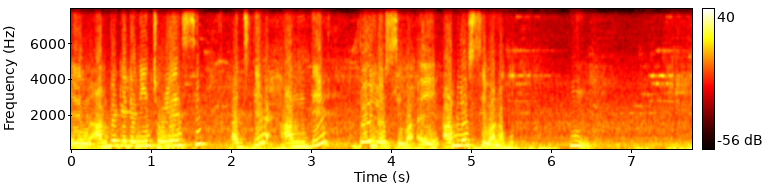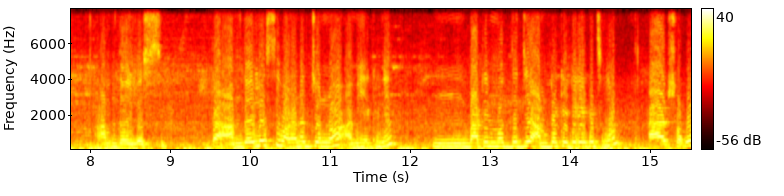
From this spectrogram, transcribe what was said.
এই দেখুন, আমটা কেটে নিয়ে চলে এসেছি। আজকে আম দিয়ে দই লস্যি এই আম লস্যি বানাবো। হুম। আম দই লস্যি। তা আম দই লস্যি বানানোর জন্য আমি এখানে বাটির মধ্যে যে আমটা কেটে রেখেছিলাম আর সকল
